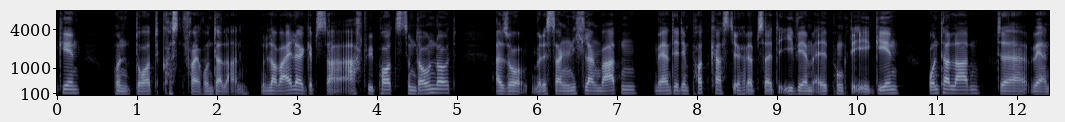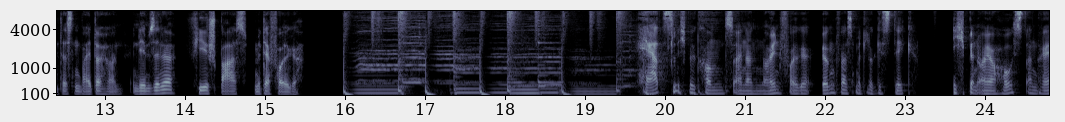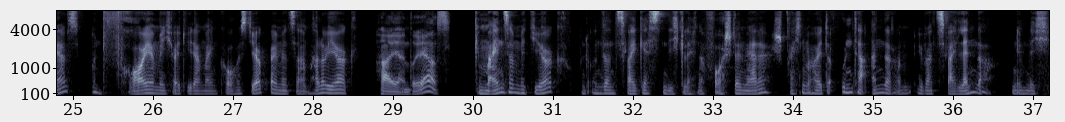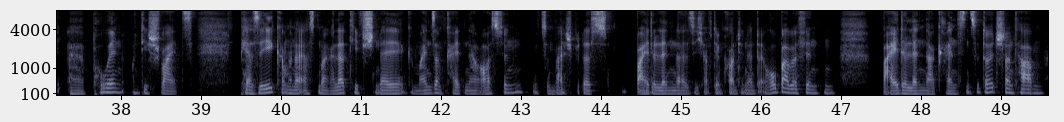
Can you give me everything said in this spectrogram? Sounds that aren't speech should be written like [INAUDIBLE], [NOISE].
gehen und dort kostenfrei runterladen. Mittlerweile gibt es da acht Reports zum Download. Also würde ich sagen, nicht lang warten, während ihr den Podcast der Webseite iwml.de gehen, runterladen und äh, währenddessen weiterhören. In dem Sinne, viel Spaß mit der Folge. Herzlich willkommen zu einer neuen Folge Irgendwas mit Logistik. Ich bin euer Host Andreas und freue mich heute wieder meinen Co-Host Jörg bei mir zu haben. Hallo Jörg. Hi Andreas. Gemeinsam mit Jörg und unseren zwei Gästen, die ich gleich noch vorstellen werde, sprechen wir heute unter anderem über zwei Länder, nämlich äh, Polen und die Schweiz. Per se kann man da erstmal relativ schnell Gemeinsamkeiten herausfinden, wie zum Beispiel, dass beide Länder sich auf dem Kontinent Europa befinden, beide Länder Grenzen zu Deutschland haben,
